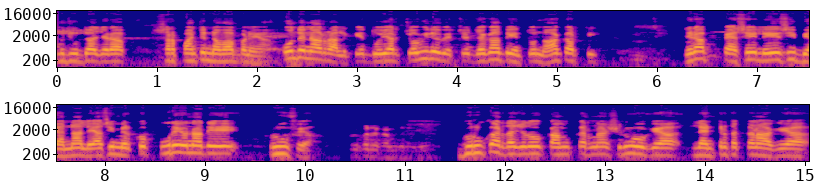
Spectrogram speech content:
ਮੌਜੂਦਾ ਜਿਹੜਾ ਸਰਪੰਚ ਨਵਾਂ ਬਣਿਆ, ਉਹਦੇ ਨਾਲ ਰਲ ਕੇ 2024 ਦੇ ਵਿੱਚ ਜਗ੍ਹਾ ਦੇਣ ਤੋਂ ਨਾ ਕਰਤੀ। ਜਿਹੜਾ ਪੈਸੇ ਲਏ ਸੀ, ਬਿਆਨਾ ਲਿਆ ਸੀ, ਮੇਰੇ ਕੋਲ ਪੂਰੇ ਉਹਨਾਂ ਦੇ ਪ੍ਰੂਫ ਆ। ਗੁਰੂ ਘਰ ਦਾ ਜਦੋਂ ਕੰਮ ਕਰਨਾ ਸ਼ੁਰੂ ਹੋ ਗਿਆ, ਲੈਂਟਰ ਤੱਕਣ ਆ ਗਿਆ,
